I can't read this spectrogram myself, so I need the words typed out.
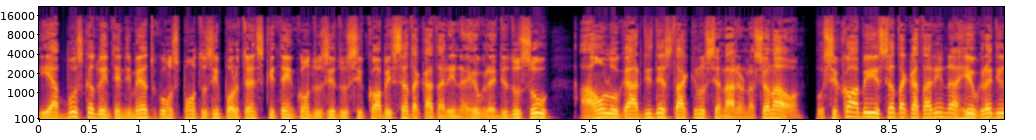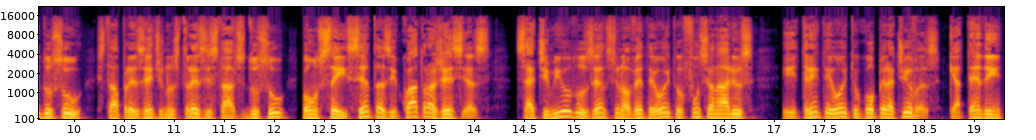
e a busca do entendimento com os pontos importantes que têm conduzido o Cicobi Santa Catarina Rio Grande do Sul a um lugar de destaque no cenário nacional. O Cicobi Santa Catarina Rio Grande do Sul está presente nos três estados do Sul com 604 agências, 7.298 funcionários e 38 cooperativas, que atendem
